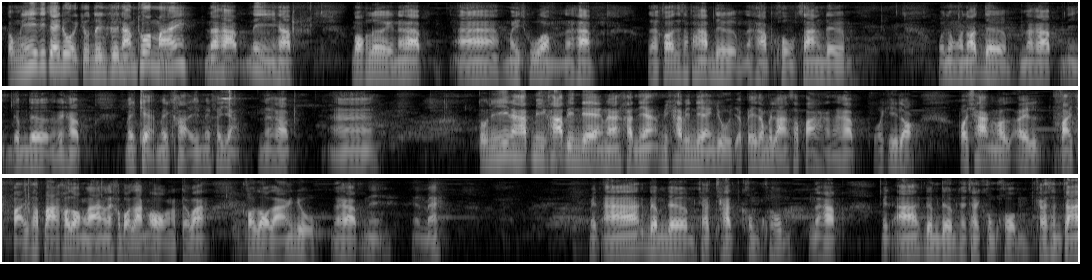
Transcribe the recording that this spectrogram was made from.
ตรงนี้ที่ใจดูอีกจุดหนึ่งคือน้ำท่วมไหมนะครับ นี่ครับ บอกเลยนะครับอ่าไม่ท่วมนะครับ แล้วก็สภาพเดิมนะครับ โครงสร้างเดิมหัวนงหัวน็อตเดิมนะครับนี่เดิมๆนะครับ ไม่แกะไม่ไขไม่ขยับนะครับอ่า ตรงนี้นะครับมีคราบดินแดงนะคันนี้มีคราบดินแดงอยู่เดี๋ยวเป้ต้องไปล้างสปานะครับเมื่อกี้ล็อกพอช่างเขาไอ้ฝ่ายฝ่ายสปาเขาลองล้างแล้วเขาบอกล้างออกนะแต่ว่าเขารอล้างอยู่นะครับนี่เห็นไหมเม็ดอาร์คเดิมๆชัดๆคมๆนะครับเม็ดอาร์คเดิมๆชัดๆคมๆใครสนใจ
